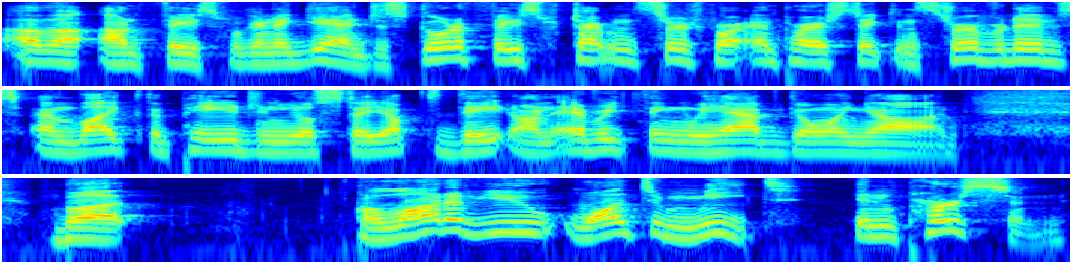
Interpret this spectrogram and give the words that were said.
uh, on Facebook. And again, just go to Facebook, type in the search bar Empire State Conservatives, and like the page, and you'll stay up to date on everything we have going on. But a lot of you want to meet in person,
